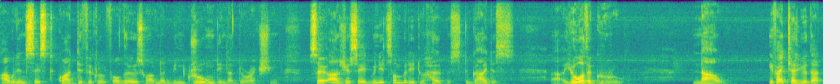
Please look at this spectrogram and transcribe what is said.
I would insist, quite difficult for those who have not been groomed in that direction. So, as you said, we need somebody to help us, to guide us. Uh, you are the guru. Now, if I tell you that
